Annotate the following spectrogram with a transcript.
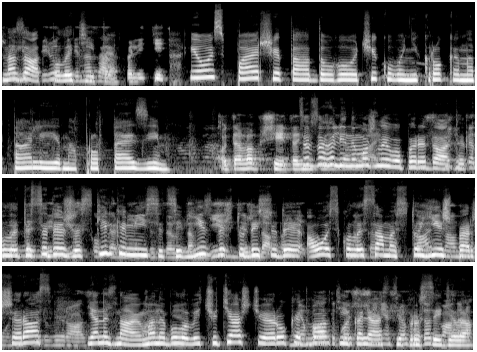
назад полетіти. І ось перші та довгоочікувані кроки Наталії на протезі. Це взагалі неможливо передати, коли ти сидиш вже скільки місяців, їздиш туди-сюди. А ось коли саме стоїш перший раз, я не знаю. У мене було відчуття, що я роки два в тій колясці просиділа,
